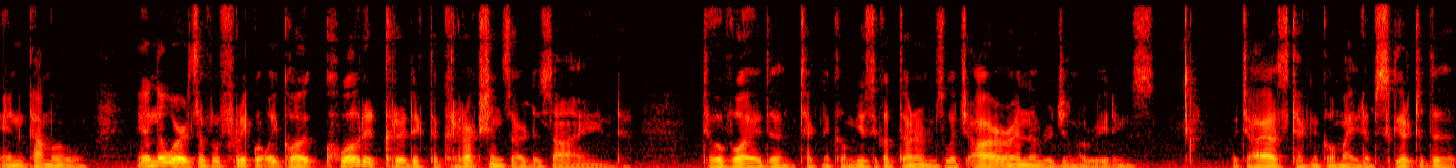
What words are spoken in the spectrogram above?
In Comus, in the words of a frequently quoted critic, the corrections are designed to avoid the technical musical terms which are in the original readings, which I, as technical might obscure to the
